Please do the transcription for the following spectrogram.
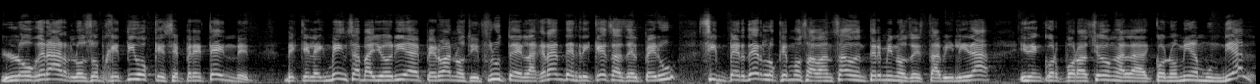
lograr los objetivos que se pretenden de que la inmensa mayoría de peruanos disfrute de las grandes riquezas del Perú sin perder lo que hemos avanzado en términos de estabilidad y de incorporación a la economía mundial.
